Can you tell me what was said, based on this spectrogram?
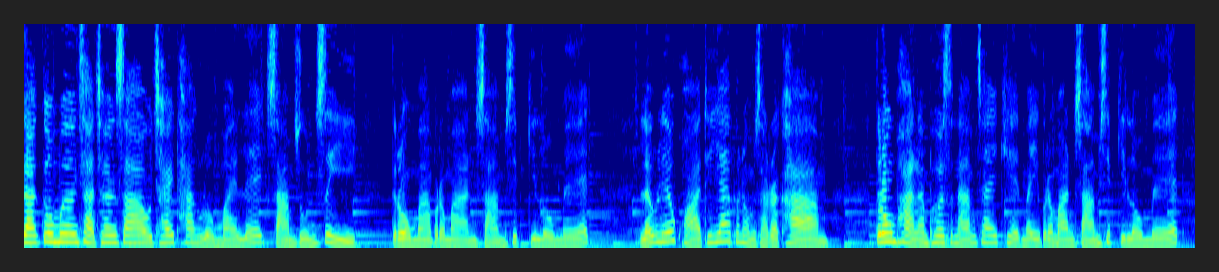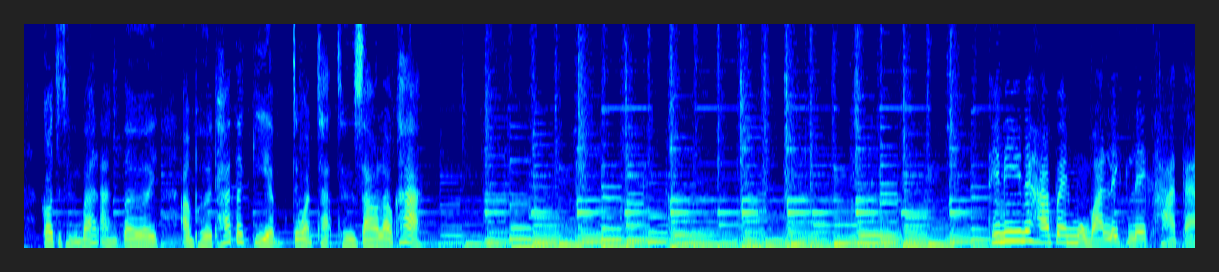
จากตัวเมืองฉะเชิงเซาใช้ทางหลวงหมายเลข 304 ตรงมาประมาณ 30 กิโลเมตร แล้วเลี้ยวขวาที่แยกพนมสารคาม ตรงผ่านอำเภอสนามชัยเขตมาอีกประมาณ 30 กิโลเมตร ก็จะถึงบ้านอ่างเตยอำเภอท่าตะเกียบ จังหวัดฉะเชิงเซาแล้วค่ะ นะคะ เป็นหมู่บ้านเล็กๆ ค่ะ แต่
